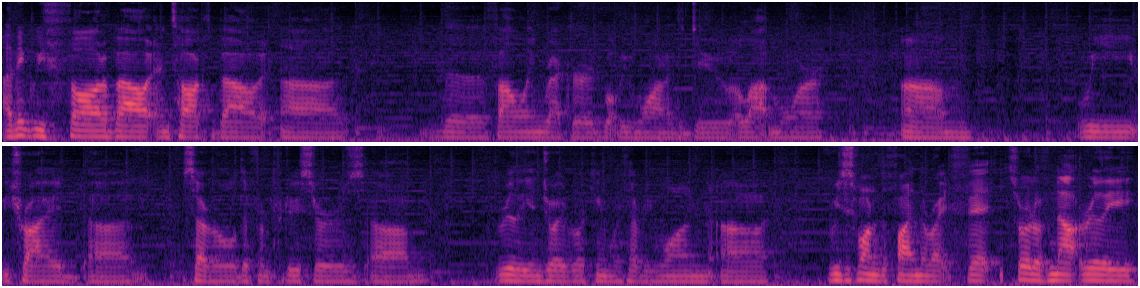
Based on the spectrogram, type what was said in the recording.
I think we thought about and talked about uh, the following record, what we wanted to do a lot more. Um, we we tried uh, several different producers. Um, really enjoyed working with everyone. Uh, we just wanted to find the right fit. Sort of not really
